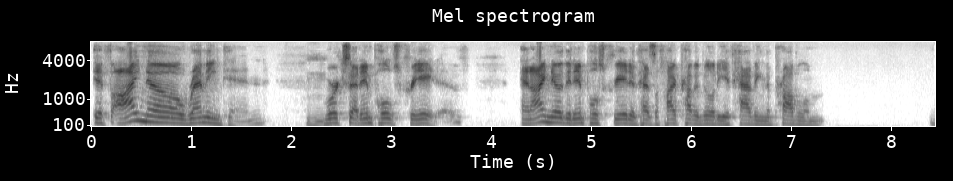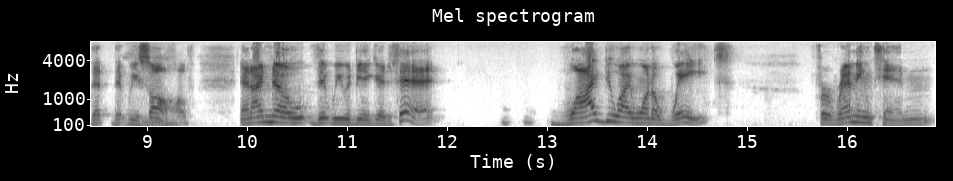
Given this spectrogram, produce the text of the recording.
if I know Remington mm-hmm. works at Impulse Creative, and I know that Impulse Creative has a high probability of having the problem that that we mm-hmm. solve, and I know that we would be a good fit, why do I want to wait for Remington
